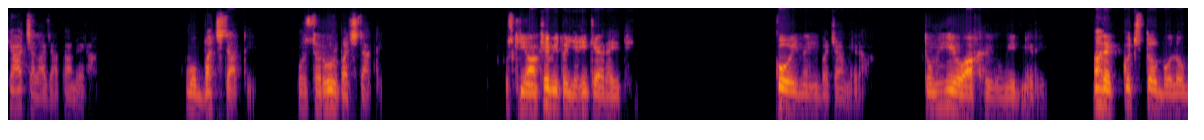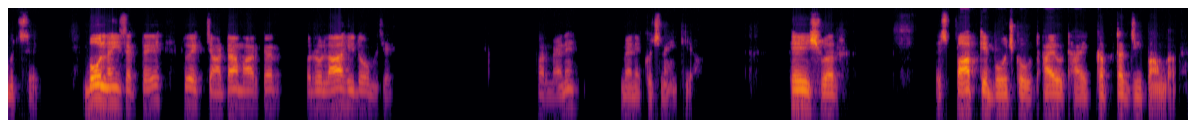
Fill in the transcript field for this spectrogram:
क्या चला जाता मेरा? वो बच जाती, वो ज़रूर बच जाती। उसकी आँखें भी तो यही कह रही थी। कोई नहीं बचा मेरा, तुम ही हो आखिरी उम्मीद मेरी। अरे, कुछ तो बोलो मुझसे। बोल नहीं सकते तो एक चांटा मारकर रुला ही दो मुझे। पर मैंने मैंने कुछ नहीं किया। हे ईश्वर, इस पाप के बोझ को उठाए उठाए कब तक जी पाऊँगा मैं?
